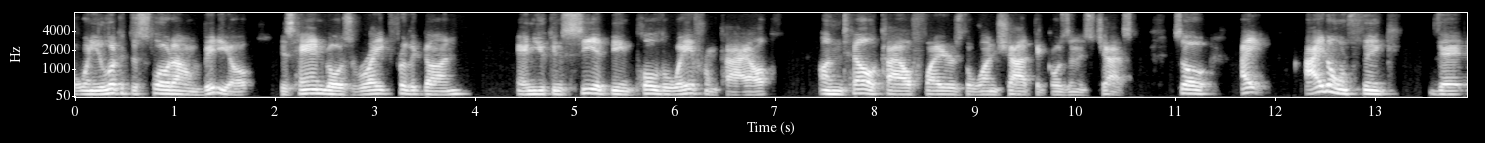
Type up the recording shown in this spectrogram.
But when you look at the slowdown video, his hand goes right for the gun, and you can see it being pulled away from Kyle until Kyle fires the one shot that goes in his chest. So I I don't think that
